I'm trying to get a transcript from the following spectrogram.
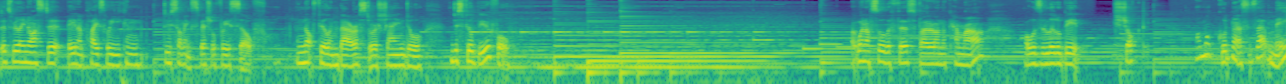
It's really nice to be in a place where you can do something special for yourself and not feel embarrassed or ashamed or just feel beautiful. When I saw the first photo on the camera, I was a little bit shocked oh my goodness, is that me?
